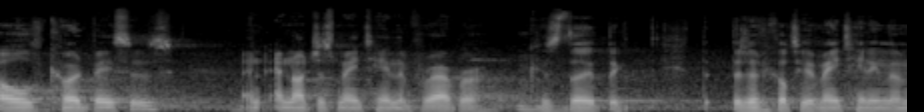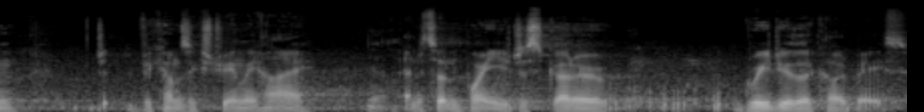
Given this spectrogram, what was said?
old code bases and, and not just maintain them forever, because mm-hmm. the, the, the, difficulty of maintaining them becomes extremely high. Yeah. At a certain point, you just got to redo the code base.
